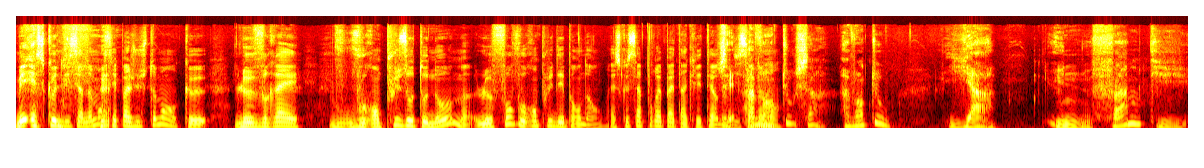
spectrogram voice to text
Mais est-ce que le discernement, c'est pas justement que le vrai vous, vous rend plus autonome, le faux vous rend plus dépendant? Est-ce que ça pourrait pas être un critère de discernement? avant tout ça, avant tout. Il y a une femme qui,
